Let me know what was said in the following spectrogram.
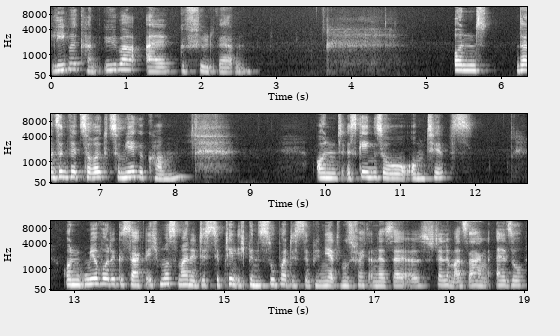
Liebe kann überall gefühlt werden. Und dann sind wir zurück zu mir gekommen und es ging so um Tipps. Und mir wurde gesagt, ich muss meine Disziplin, ich bin super diszipliniert, muss ich vielleicht an der Stelle mal sagen. Also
